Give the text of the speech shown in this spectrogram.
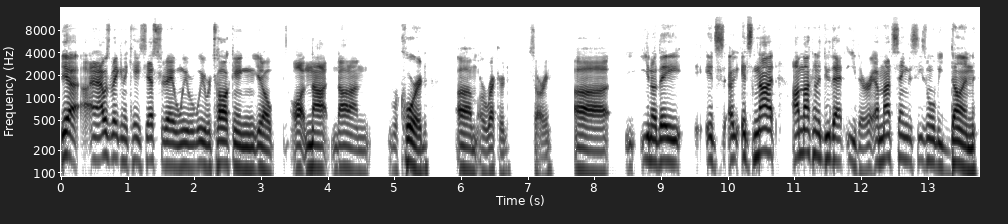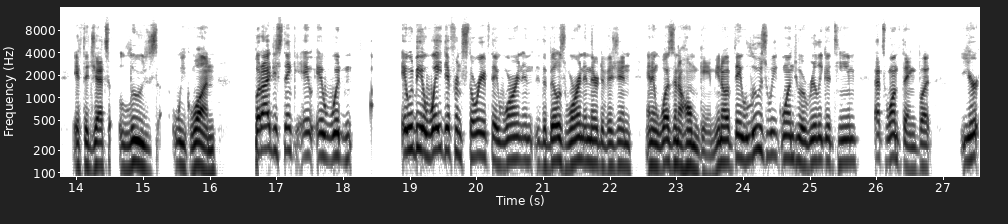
Yeah, and I was making the case yesterday when we were we were talking, you know, not not on record um or record, sorry. Uh you know, they it's uh, it's not I'm not going to do that either. I'm not saying the season will be done if the Jets lose week 1, but I just think it it wouldn't it would be a way different story if they weren't in the Bills weren't in their division and it wasn't a home game. You know, if they lose week one to a really good team, that's one thing. But you're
